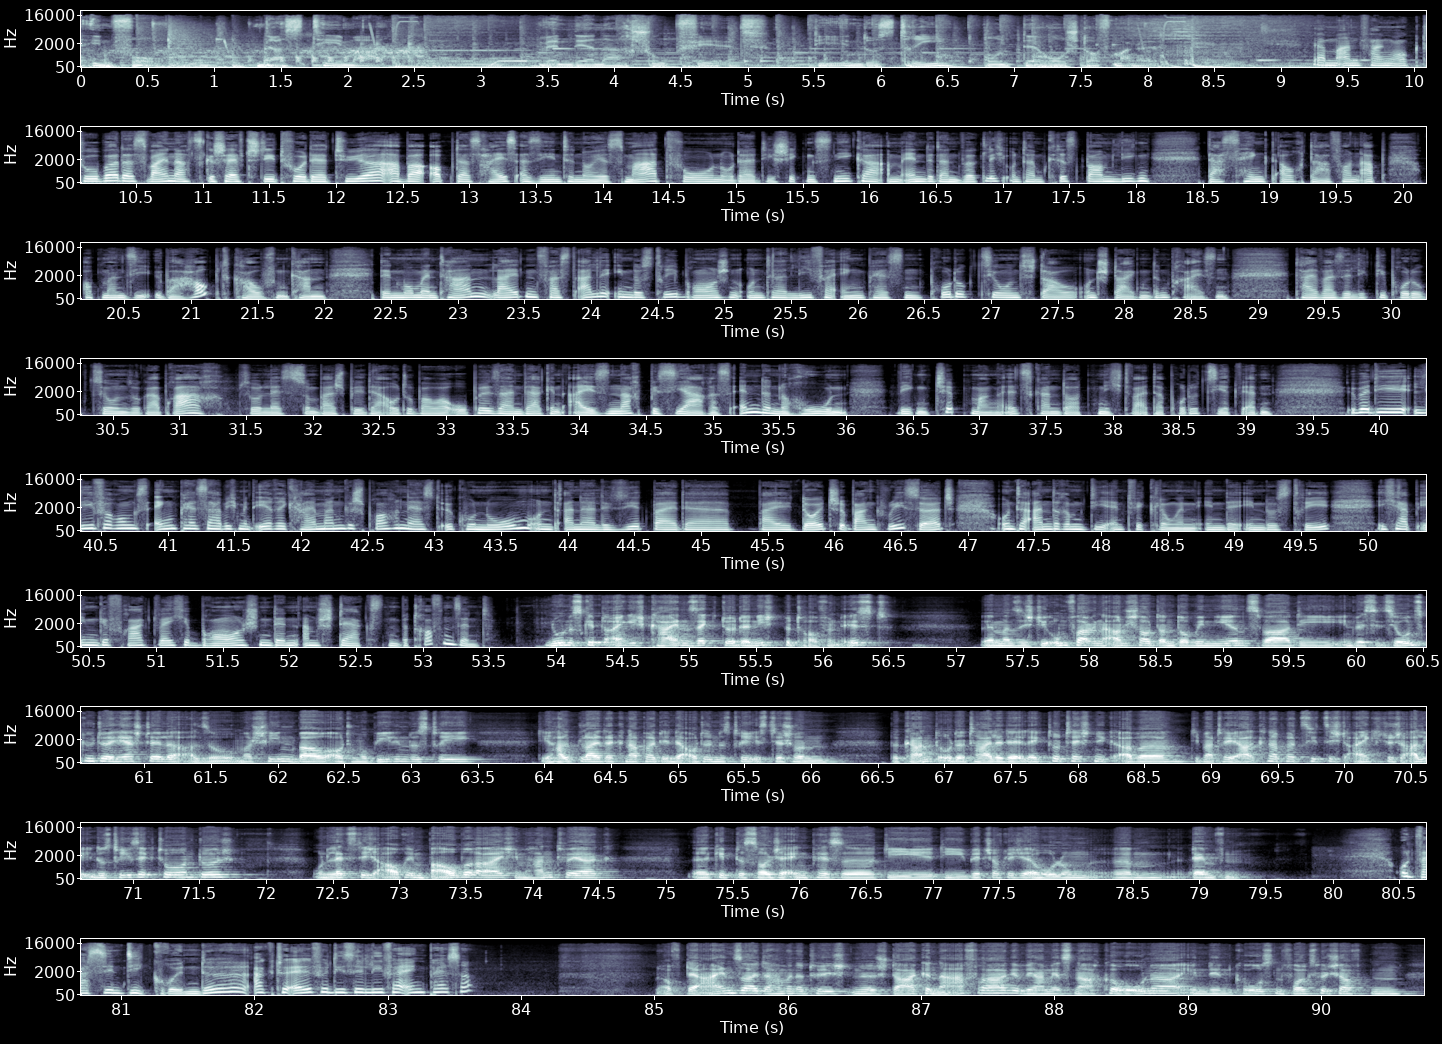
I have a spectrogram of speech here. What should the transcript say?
HR Info. Das Thema. Wenn der Nachschub fehlt. Die Industrie und der Rohstoffmangel. Haben Anfang Oktober, das Weihnachtsgeschäft steht vor der Tür, aber ob das heiß ersehnte neue Smartphone oder die schicken Sneaker am Ende dann wirklich unterm Christbaum liegen, das hängt auch davon ab, ob man sie überhaupt kaufen kann. Denn momentan leiden fast alle Industriebranchen unter Lieferengpässen, Produktionsstau und steigenden Preisen. Teilweise liegt die Produktion sogar brach. So lässt zum Beispiel der Autobauer Opel sein Werk in Eisenach bis Jahresende noch ruhen. Wegen Chipmangels kann dort nicht weiter produziert werden werden. Über die Lieferungsengpässe habe ich mit Erik Heimann gesprochen. Er ist Ökonom und analysiert bei der bei Deutsche Bank Research unter anderem die Entwicklungen in der Industrie. Ich habe ihn gefragt, welche Branchen denn am stärksten betroffen sind. Nun, es gibt eigentlich keinen Sektor, der nicht betroffen ist. Wenn man sich die Umfragen anschaut, dann dominieren zwar die Investitionsgüterhersteller, also Maschinenbau, Automobilindustrie, die Halbleiterknappheit in der Autoindustrie ist ja schon bekannt oder Teile der Elektrotechnik, aber die Materialknappheit zieht sich eigentlich durch alle Industriesektoren durch und letztlich auch im Baubereich, im Handwerk äh, gibt es solche Engpässe, die die wirtschaftliche Erholung ähm, dämpfen. Und was sind die Gründe aktuell für diese Lieferengpässe? Auf der einen Seite haben wir natürlich eine starke Nachfrage. Wir haben jetzt nach Corona in den großen Volkswirtschaften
